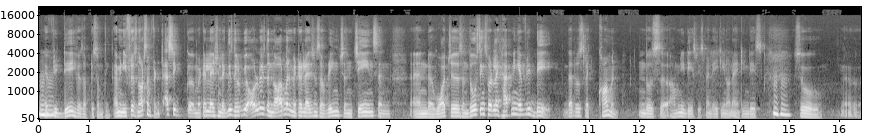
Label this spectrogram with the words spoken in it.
Every day he was up to something. I mean, if it was not some fantastic uh, materialization like this, there would be always the normal materializations of rings and chains and and uh, watches and those things were like happening every day. That was like common those uh, how many days we spent 18 or 19 days. So uh,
